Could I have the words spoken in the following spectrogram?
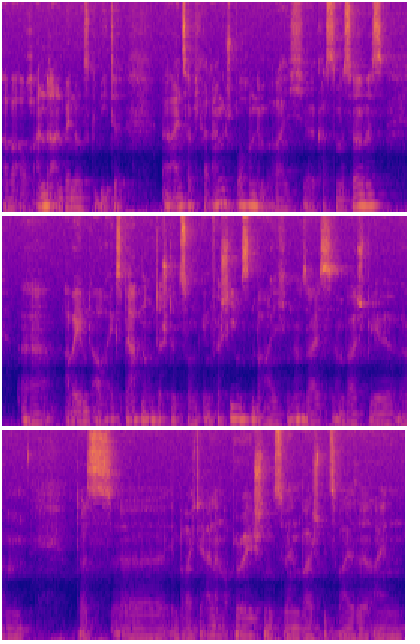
aber auch andere Anwendungsgebiete, äh, eins habe ich gerade angesprochen im Bereich äh, Customer Service, äh, aber eben auch Expertenunterstützung in verschiedensten Bereichen, ne? sei es zum Beispiel ähm, dass im Bereich der Airline Operations, wenn beispielsweise ein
